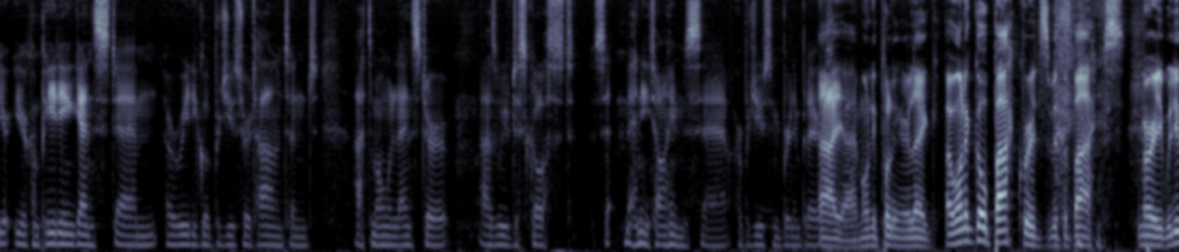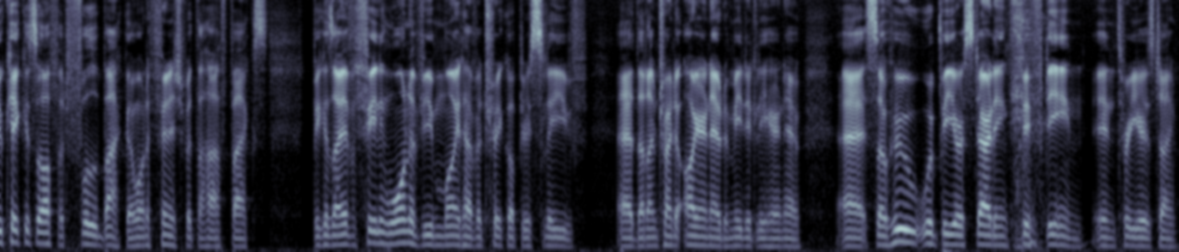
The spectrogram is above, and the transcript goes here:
you're, you're competing against um, a really good producer talent, and at the moment, Leinster, as we've discussed many times, uh, are producing brilliant players. Ah, yeah, I'm only pulling your leg. I want to go backwards with the backs. Murray, will you kick us off at full back? I want to finish with the half backs because I have a feeling one of you might have a trick up your sleeve. Uh, that I'm trying to iron out immediately here now. Uh, so, who would be your starting 15 in three years' time?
